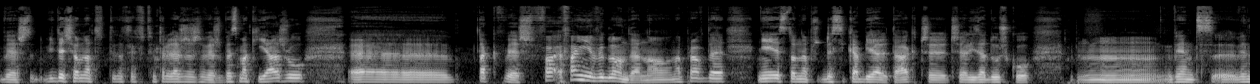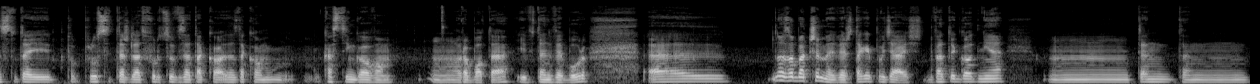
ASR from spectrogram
wiesz, widać ją na, w tym trailerze, że wiesz, bez makijażu, e, tak wiesz, fa, fajnie wygląda. No, naprawdę nie jest to na Jessica Biel, tak, czy, czy Eliza Duszku. Mm, więc, więc tutaj plusy też dla twórców za, tako, za taką castingową mm, robotę i ten wybór. E, no zobaczymy, wiesz, tak jak powiedziałeś, dwa tygodnie mm, ten, ten...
